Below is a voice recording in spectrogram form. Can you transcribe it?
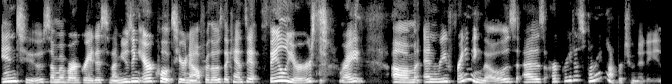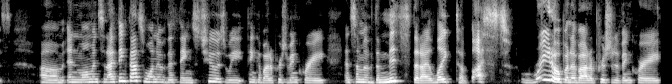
into some of our greatest, and I'm using air quotes here now for those that can't say it, failures, right? Um, and reframing those as our greatest learning opportunities um, and moments. And I think that's one of the things too, as we think about appreciative inquiry and some of the myths that I like to bust right open about appreciative inquiry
